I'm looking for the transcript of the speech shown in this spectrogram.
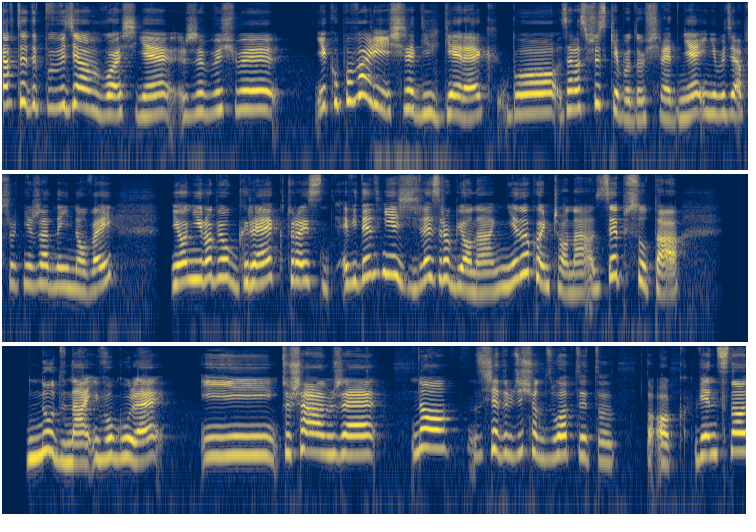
Ja wtedy powiedziałam właśnie, żebyśmy nie kupowali średnich gierek, bo zaraz wszystkie będą średnie i nie będzie absolutnie żadnej nowej. I oni robią grę, która jest ewidentnie źle zrobiona, niedokończona, zepsuta, nudna i w ogóle. I słyszałam, że no, za 70 zł to, to ok. Więc no,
